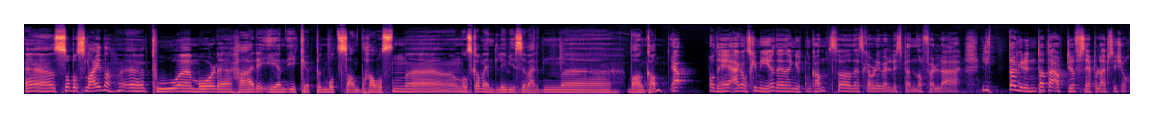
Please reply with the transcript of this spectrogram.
Eh, så på slide, da. Eh, to eh, mål her, én i cupen mot Sandhausen. Eh, nå skal han endelig vise verden hva han kan. Ja, og det er ganske mye, det den gutten kan. Så det skal bli veldig spennende å følge. Litt av grunnen til at det er artig å se på Leipzig òg.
